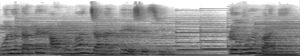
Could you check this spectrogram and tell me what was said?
অনুতাপের আহ্বান জানাতে এসেছি। প্রভুর বাণী।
